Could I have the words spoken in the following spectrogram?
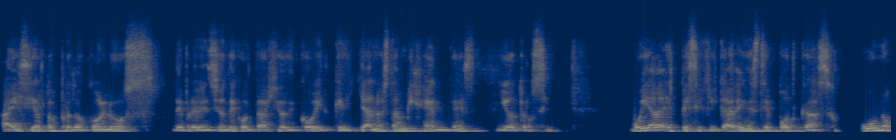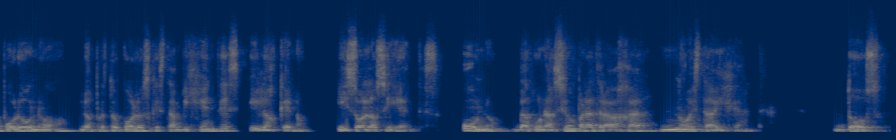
hay ciertos protocolos de prevención de contagio de COVID que ya no están vigentes y otros sí. Voy a especificar en este podcast uno por uno los protocolos que están vigentes y los que no. Y son los siguientes. Uno, vacunación para trabajar no está vigente. Dos,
